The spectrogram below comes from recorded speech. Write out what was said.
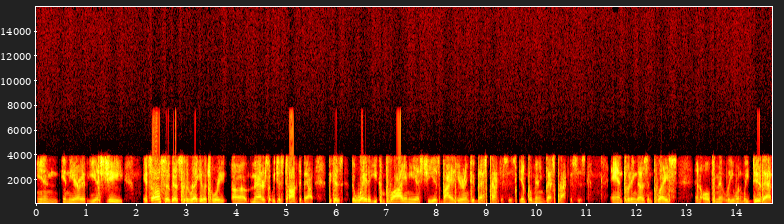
in, in the area of ESG. It also goes to the regulatory uh, matters that we just talked about, because the way that you comply in ESG is by adhering to best practices, implementing best practices, and putting those in place and ultimately, when we do that,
